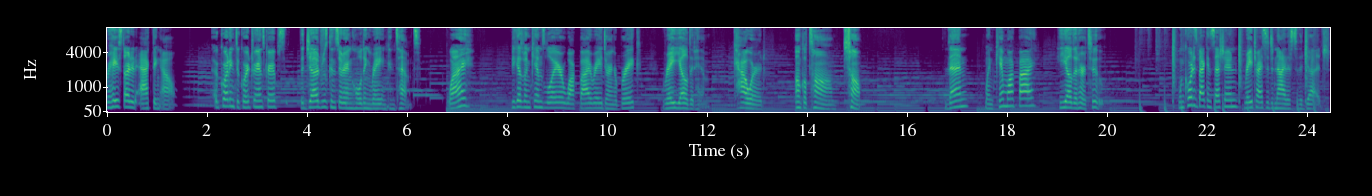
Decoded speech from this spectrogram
Ray started acting out. According to court transcripts, the judge was considering holding Ray in contempt. Why? Because when Kim's lawyer walked by Ray during a break, Ray yelled at him Coward, Uncle Tom, chump. Then, when Kim walked by, he yelled at her too. When court is back in session, Ray tries to deny this to the judge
